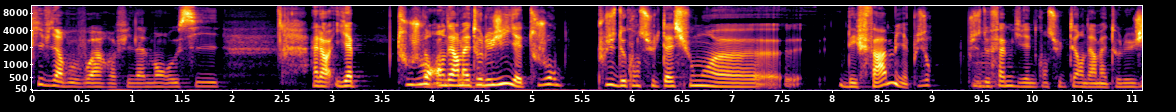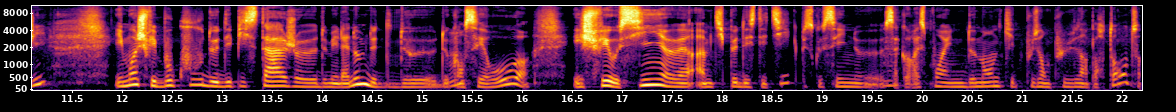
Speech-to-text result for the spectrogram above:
Qui vient vous voir euh, finalement aussi? Alors, il y a toujours, en dermatologie, il y a toujours plus de consultations euh, des femmes. Il y a plusieurs plus de Mhm. femmes qui viennent consulter en dermatologie. Et moi, je fais beaucoup de dépistage euh, de mélanome, de, de, de Mhm. cancéro. Et je fais aussi euh, un petit peu d'esthétique, parce que c'est une, Mhm. ça correspond à une demande qui est de plus en plus importante.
